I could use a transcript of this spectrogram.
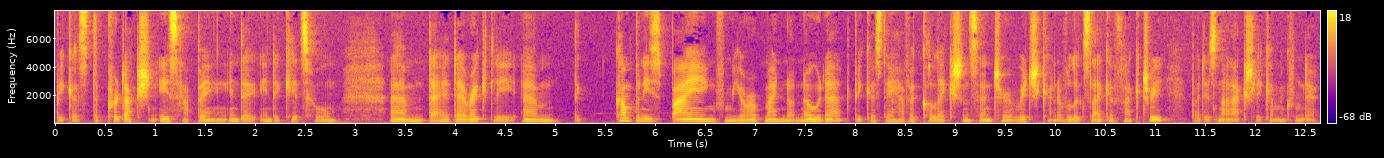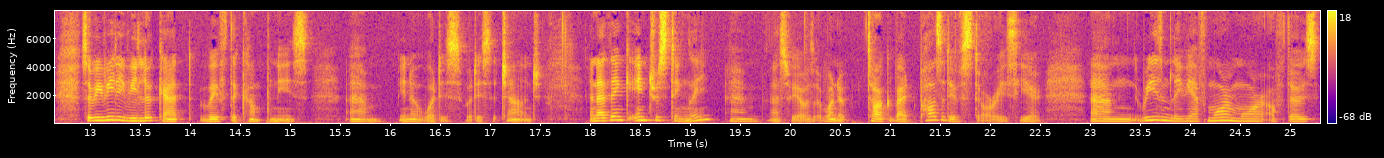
because the production is happening in the in the kids' home um, di directly. Um, the companies buying from Europe might not know that because they have a collection center which kind of looks like a factory, but it's not actually coming from there. So we really we look at with the companies, um, you know, what is what is the challenge. And I think, interestingly, um, as we also want to talk about positive stories here, um, recently we have more and more of those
